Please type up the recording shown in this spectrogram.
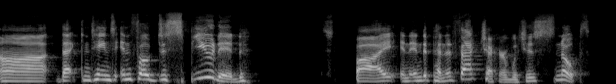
Uh, that contains info disputed by an independent fact checker, which is Snopes.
